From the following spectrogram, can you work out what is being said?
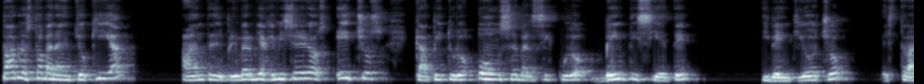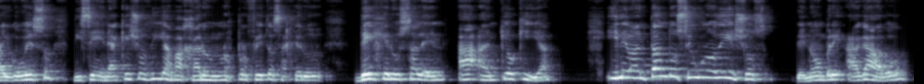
Pablo estaba en Antioquía antes del primer viaje misionero, Hechos capítulo 11, versículo 27 y 28, extraigo eso, dice, en aquellos días bajaron unos profetas de Jerusalén a Antioquía, y levantándose uno de ellos, de nombre Agabo,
